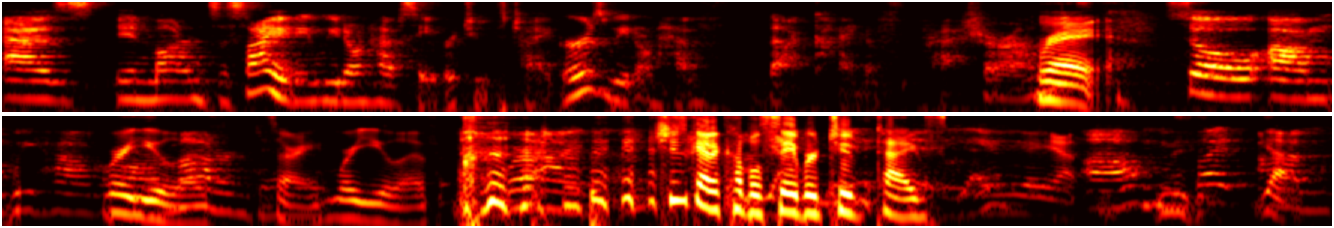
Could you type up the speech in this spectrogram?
as in modern society, we don't have saber-toothed tigers. We don't have that kind of pressure on us. Right. So um, we have Where you live. day- Sorry, where you live. where live. She's got a couple saber tooth tags. Um, but Yeah. um,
